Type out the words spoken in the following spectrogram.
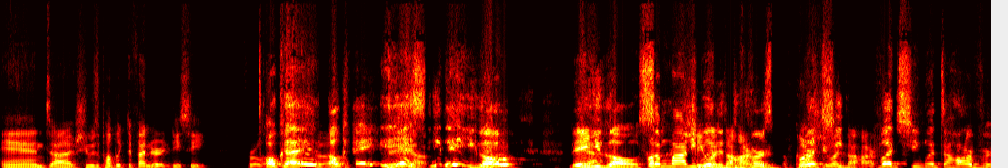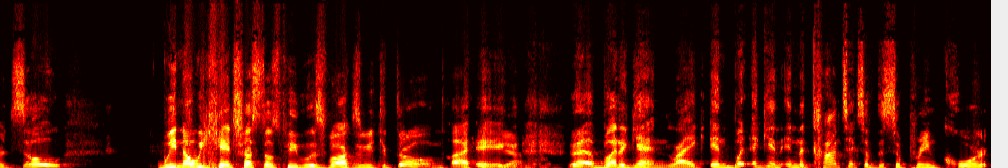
and uh, she was a public defender in DC for a while. Okay, So, okay, yes, yeah. there you You go. know? There Yeah. you go. Somebody she with went a to diverse. Harvard. Of course but she went to Harvard. But she went to Harvard. So we know we can't trust those people as far as we can throw them. Like, Yeah. Uh, but again, like, in but again, in the context of the Supreme Court,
